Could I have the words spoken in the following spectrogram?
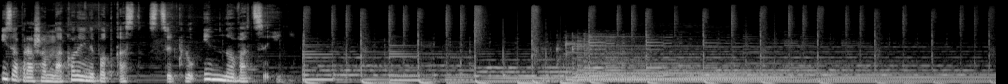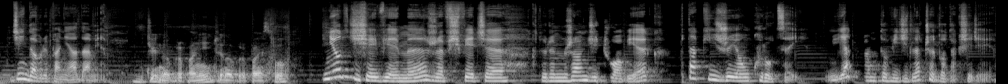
i zapraszam na kolejny podcast z cyklu Innowacyjni. Dzień dobry, panie Adamie. Dzień dobry pani, dzień dobry państwu. Nie od dzisiaj wiemy, że w świecie, którym rządzi człowiek, ptaki żyją krócej. Jak pan to widzi? Dlaczego tak się dzieje?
